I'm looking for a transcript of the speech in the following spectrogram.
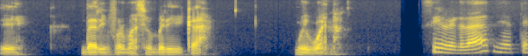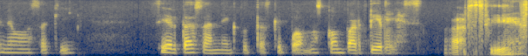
eh, dar información verídica muy buena. Sí, ¿verdad? Ya tenemos aquí ciertas anécdotas que podamos compartirles. Así es.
